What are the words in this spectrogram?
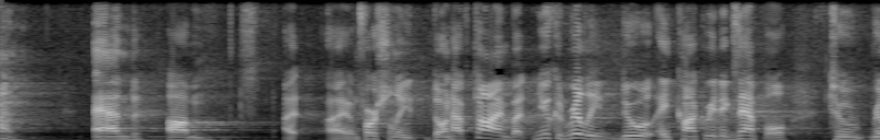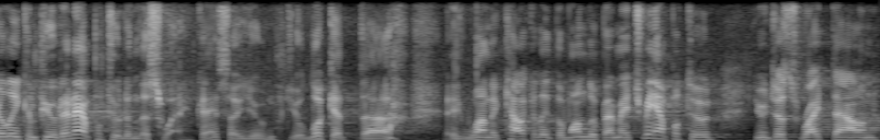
And um, I, I, unfortunately don't have time, but you could really do a concrete example to really compute an amplitude in this way. Okay, so you, you look at, uh, you want to calculate the one loop MHV amplitude, you just write down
